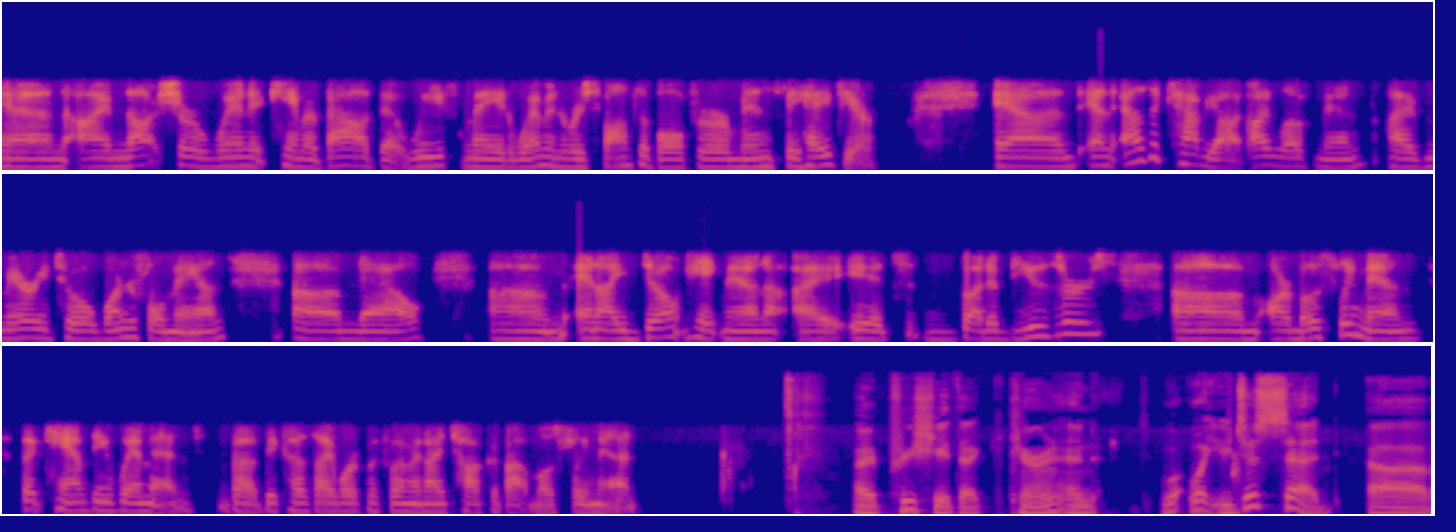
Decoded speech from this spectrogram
And I'm not sure when it came about that we've made women responsible for men's behavior. And and as a caveat, I love men. I've married to a wonderful man um, now, um, and I don't hate men. I it's but abusers um, are mostly men, but can be women. But because I work with women, I talk about mostly men. I appreciate that, Karen. And wh- what you just said uh,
